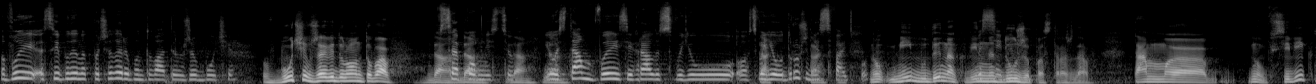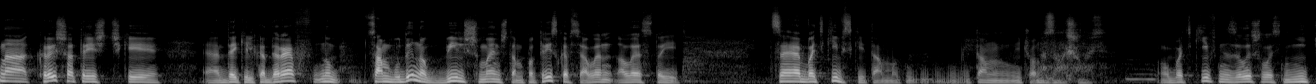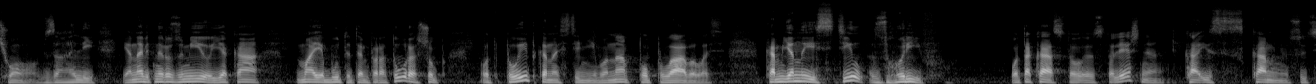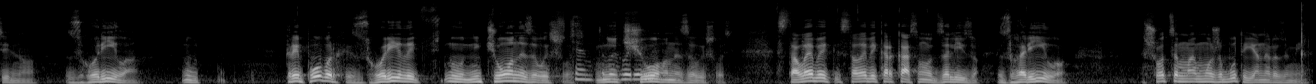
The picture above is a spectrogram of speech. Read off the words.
Ви свій будинок почали ремонтувати вже в Бучі? В Бучі вже відремонтував. Да, Все да, повністю. Да, І да. ось там ви зіграли свою своє Так, одруження так, свадьбу. Ну, мій будинок він не дуже постраждав. Там е, ну, всі вікна, криша трішечки, е, декілька дерев. Ну, сам будинок більш-менш там потріскався, але, але стоїть. Це батьківський там, там нічого не залишилось. У батьків не залишилось нічого взагалі. Я навіть не розумію, яка має бути температура, щоб от плитка на стіні вона поплавилась. Кам'яний стіл згорів. Отака сто- столешня із каменю суцільного згоріла. Ну, три поверхи згоріли, ну нічого не залишилось. Нічого не залишилось. Сталевий, сталевий каркас, ну от залізо, згоріло. Що це може бути, я не розумію.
